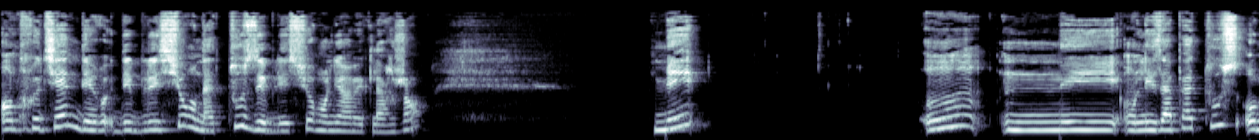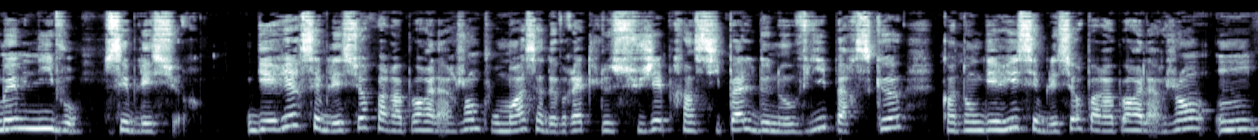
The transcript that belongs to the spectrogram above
entretiennent des, des blessures, on a tous des blessures en lien avec l'argent, mais on ne on les a pas tous au même niveau, ces blessures. Guérir ces blessures par rapport à l'argent, pour moi, ça devrait être le sujet principal de nos vies parce que quand on guérit ces blessures par rapport à l'argent, on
